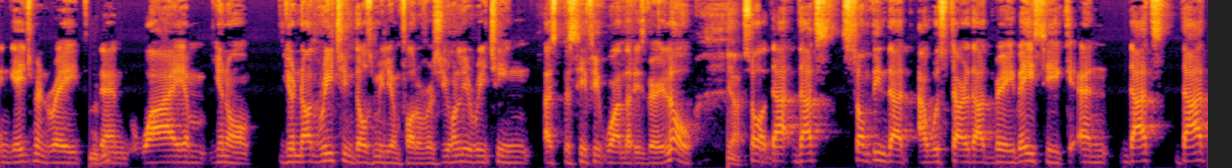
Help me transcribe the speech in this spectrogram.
engagement rate, mm-hmm. then why am, you know, you're not reaching those million followers. You're only reaching a specific one that is very low. Yeah. So that that's something that I would start out very basic, and that's that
